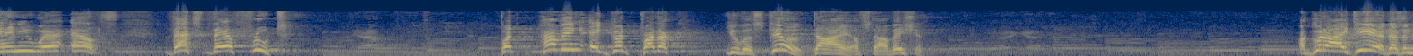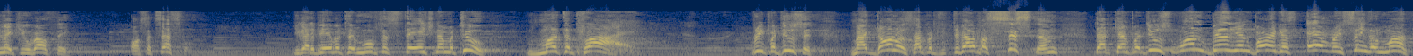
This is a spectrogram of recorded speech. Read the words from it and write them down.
anywhere else. That's their fruit. But having a good product, you will still die of starvation. A good idea doesn't make you wealthy or successful. You got to be able to move to stage number two multiply reproduce it. McDonald's have developed a system that can produce one billion burgers every single month.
